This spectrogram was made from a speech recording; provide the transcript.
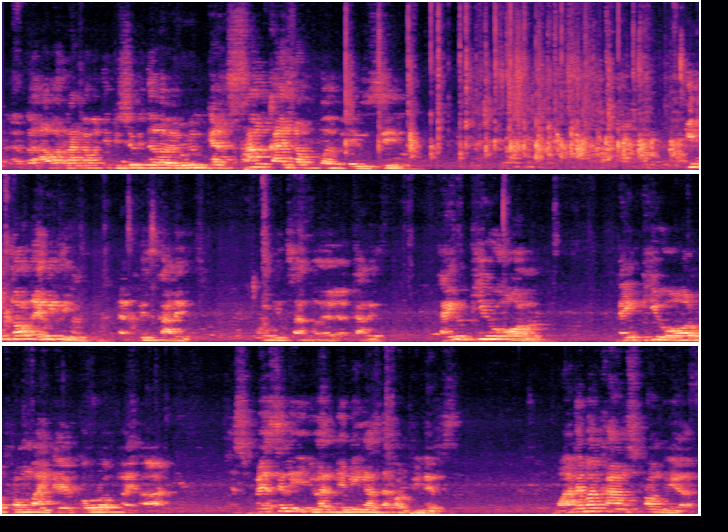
uh, our Rangamati Vishwavidyalaya will get some kind of, uh, you see, if not anything, at least courage. We need some uh, courage. Thank you all. Thank you all from my uh, core of my heart. Especially you are giving us the confidence. Whatever comes from here,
